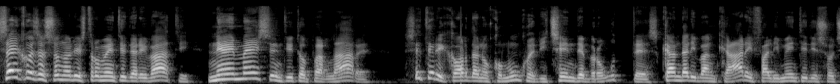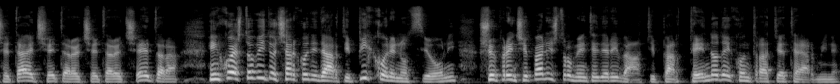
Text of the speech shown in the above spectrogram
Sai cosa sono gli strumenti derivati? Ne hai mai sentito parlare? Se ti ricordano comunque vicende brutte, scandali bancari, fallimenti di società, eccetera, eccetera, eccetera, in questo video cerco di darti piccole nozioni sui principali strumenti derivati partendo dai contratti a termine,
